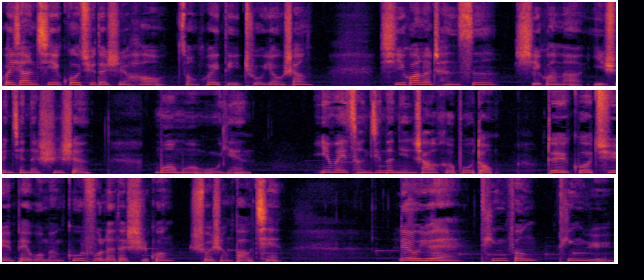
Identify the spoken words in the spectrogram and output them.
回想起过去的时候，总会抵触忧伤，习惯了沉思，习惯了一瞬间的失神，默默无言。因为曾经的年少和不懂，对过去被我们辜负了的时光说声抱歉。六月听风听雨，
